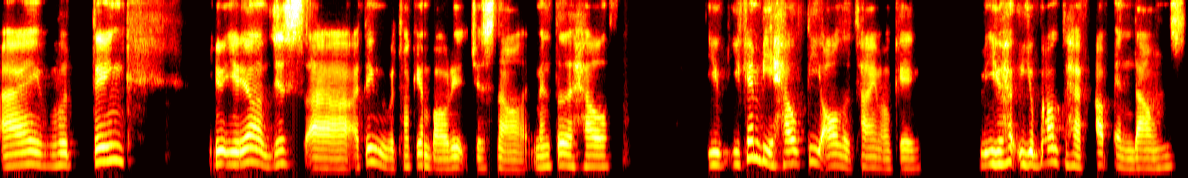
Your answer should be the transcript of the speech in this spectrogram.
I would think you yeah, just uh I think we were talking about it just now. like Mental health you you can be healthy all the time okay you have you're bound to have up and downs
